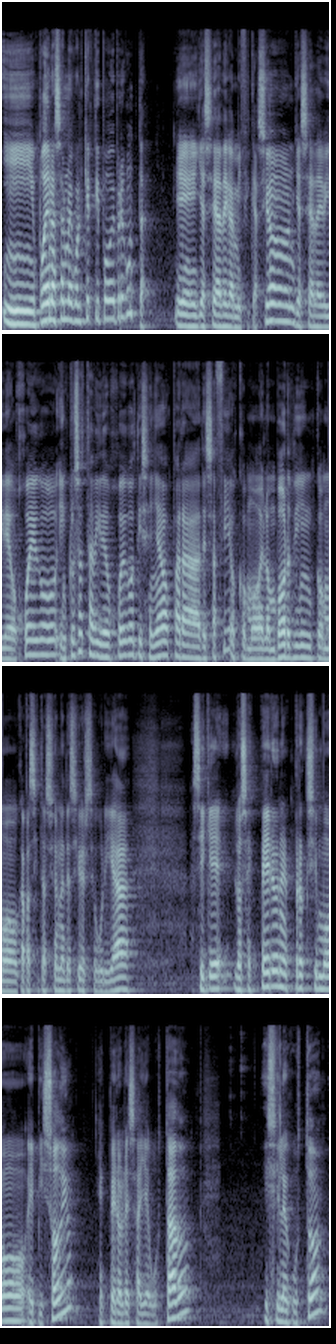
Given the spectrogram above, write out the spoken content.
y pueden hacerme cualquier tipo de pregunta, eh, ya sea de gamificación, ya sea de videojuegos, incluso hasta videojuegos diseñados para desafíos como el onboarding, como capacitaciones de ciberseguridad. Así que los espero en el próximo episodio, espero les haya gustado, y si les gustó,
